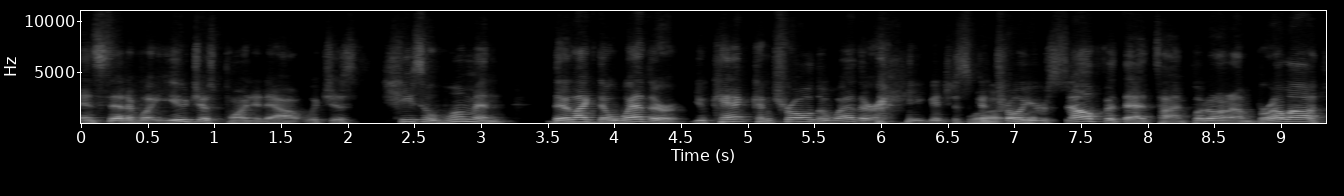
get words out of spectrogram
instead of what you just pointed out, which is she's a woman. They're like the weather. You can't control the weather. You can just well, control well, yourself at that time. Put on an umbrella,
